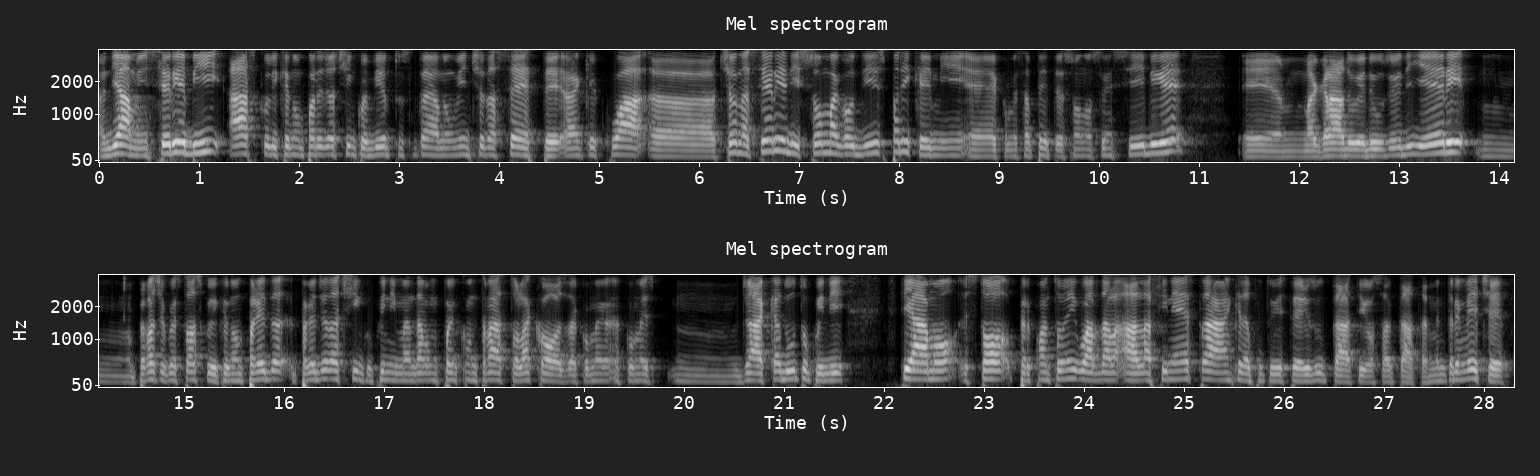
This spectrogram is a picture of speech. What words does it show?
Andiamo in Serie B, Ascoli che non pareggia 5, Virtus Terra non vince da 7, anche qua eh, c'è una serie di somma gol dispari che mi, eh, come sapete, sono sensibile, eh, malgrado le delusioni di ieri. Mm, però c'è questo Ascoli che non pareggia, da 5, quindi mandava un po' in contrasto la cosa, come, come mh, già accaduto, quindi stiamo, sto per quanto mi riguarda alla finestra anche dal punto di vista dei risultati, l'ho saltata, mentre invece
